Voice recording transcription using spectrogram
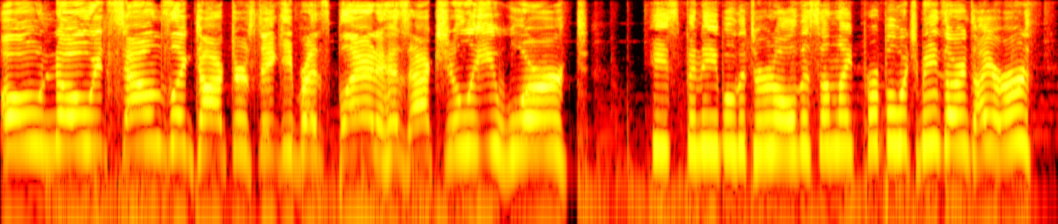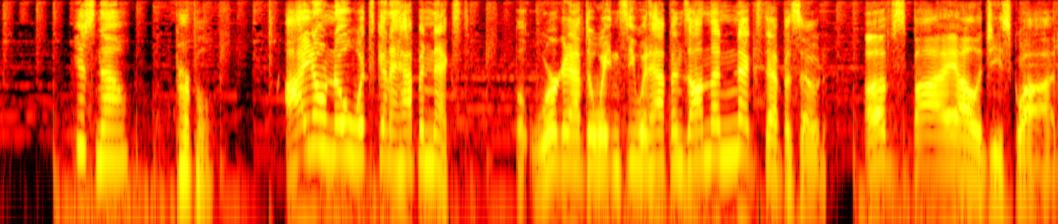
oh no, it sounds like Dr. Stinky Breath's plan has actually worked. He's been able to turn all the sunlight purple, which means our entire Earth is now purple. I don't know what's going to happen next, but we're going to have to wait and see what happens on the next episode of Spyology Squad.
